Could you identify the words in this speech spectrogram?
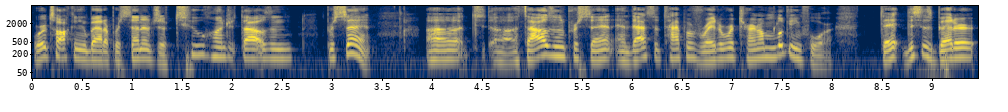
we're talking about a percentage of 200,000%, uh, thousand percent, and that's the type of rate of return I'm looking for. That this is better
